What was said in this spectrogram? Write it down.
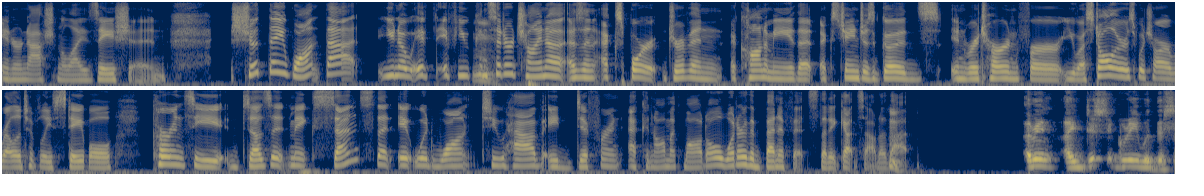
internationalization should they want that you know, if if you mm. consider China as an export driven economy that exchanges goods in return for US dollars, which are a relatively stable currency, does it make sense that it would want to have a different economic model? What are the benefits that it gets out of mm. that? I mean, I disagree with this,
